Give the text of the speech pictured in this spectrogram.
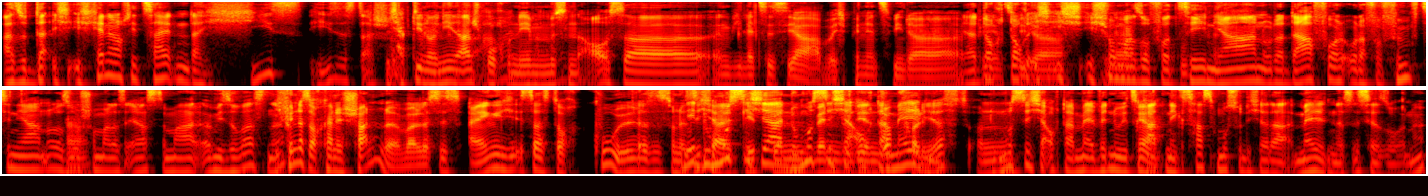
Ja. Also da, ich, ich kenne noch die Zeiten, da hieß, hieß es da schon. Ich habe die noch nie in Anspruch Arbeit, nehmen müssen, außer irgendwie letztes Jahr. Aber ich bin jetzt wieder. Ja, doch, doch, ich, wieder ich, ich schon in der mal so vor zehn Jahren oder davor oder vor 15 Jahren oder so Ja. schon mal das erste Mal. Irgendwie sowas, ne? Ich finde das auch keine Schande, weil das ist eigentlich ist das doch cool, dass es so eine Nee, du Sicherheit musst dich gibt, ja- wenn, du musst wenn dich du ja auch da melden. Du musst dich ja auch da melden, wenn du jetzt Ja. gerade nichts hast, musst du dich ja da melden, das ist ja so, ne?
